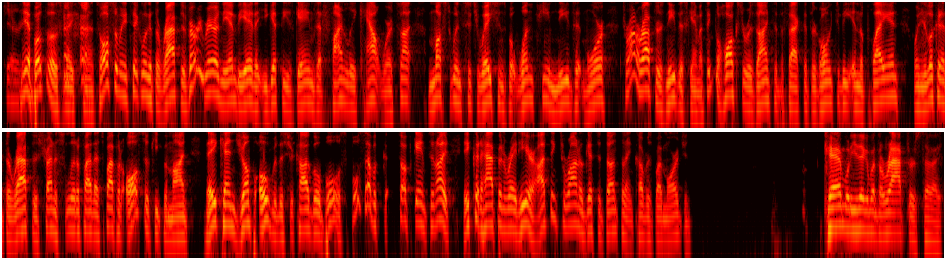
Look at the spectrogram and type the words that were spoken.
Gary. Yeah, both of those make sense. Also, when you take a look at the Raptors, very rare in the NBA that you get these games that finally count, where it's not must-win situations, but one team needs it more. Toronto Raptors need this game. I think the Hawks are resigned to the fact that they're going to be in the play-in. When you're looking at the Raptors trying to solidify that spot, but also keep in mind they can jump over the Chicago Bulls. Bulls have a tough game tonight. It could happen right here. I think Toronto gets it done tonight and covers by margin. Cam, what do you think about the Raptors tonight?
